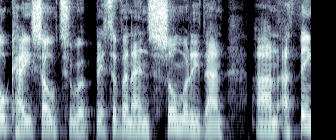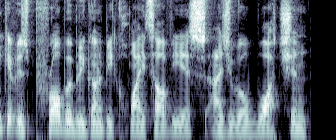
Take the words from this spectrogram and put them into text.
Okay, so to a bit of an end summary then, and I think it was probably going to be quite obvious as you were watching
